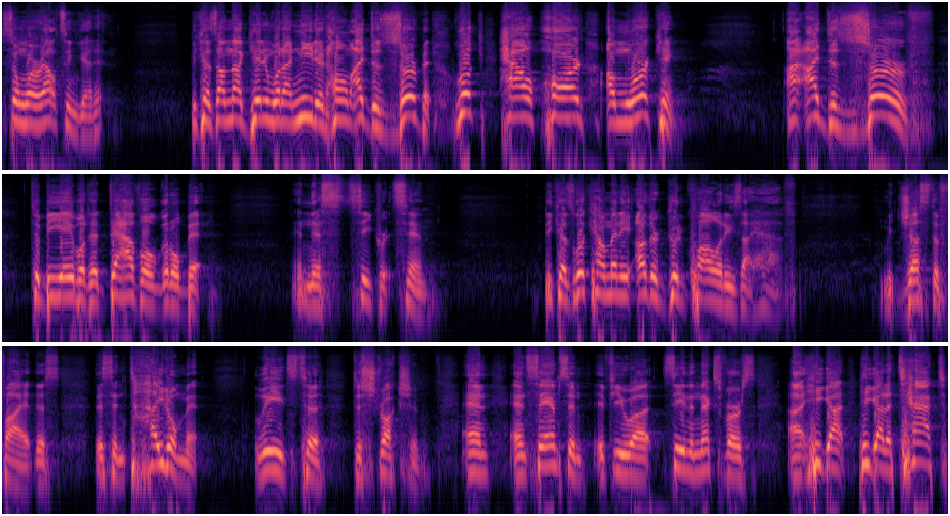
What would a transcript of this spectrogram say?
somewhere else and get it. Because I'm not getting what I need at home, I deserve it. Look how hard I'm working. I, I deserve to be able to dabble a little bit in this secret sin. Because look how many other good qualities I have. We justify it. This, this entitlement leads to destruction. And, and Samson, if you uh, see in the next verse, uh, he, got, he got attacked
